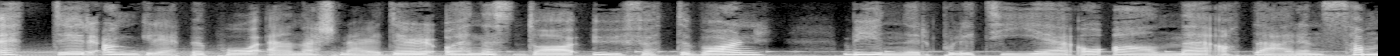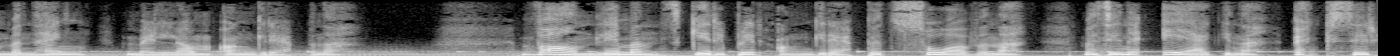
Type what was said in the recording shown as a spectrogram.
Etter angrepet på Anna Schneider og hennes da ufødte barn begynner politiet å ane at det er en sammenheng mellom angrepene. Vanlige mennesker blir angrepet sovende med sine egne økser.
